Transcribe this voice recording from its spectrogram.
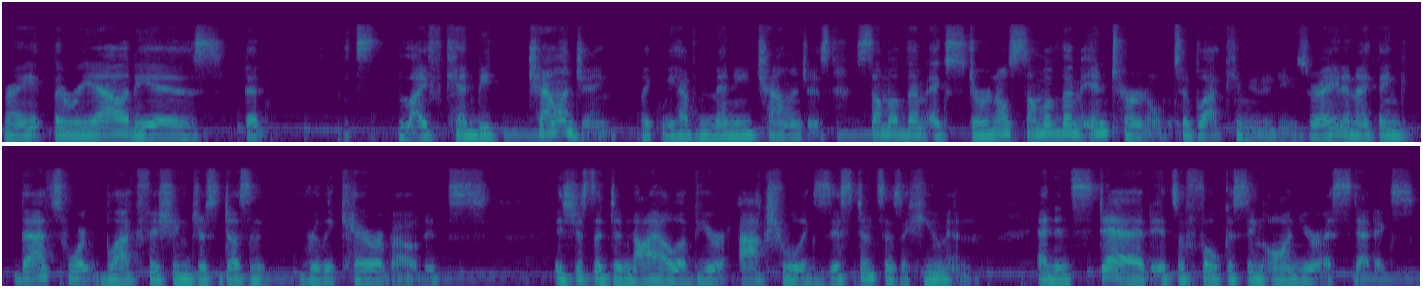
right? The reality is that life can be challenging. Like we have many challenges, some of them external, some of them internal to Black communities, right? And I think that's what Blackfishing just doesn't really care about. It's it's just a denial of your actual existence as a human and instead it's a focusing on your aesthetics.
